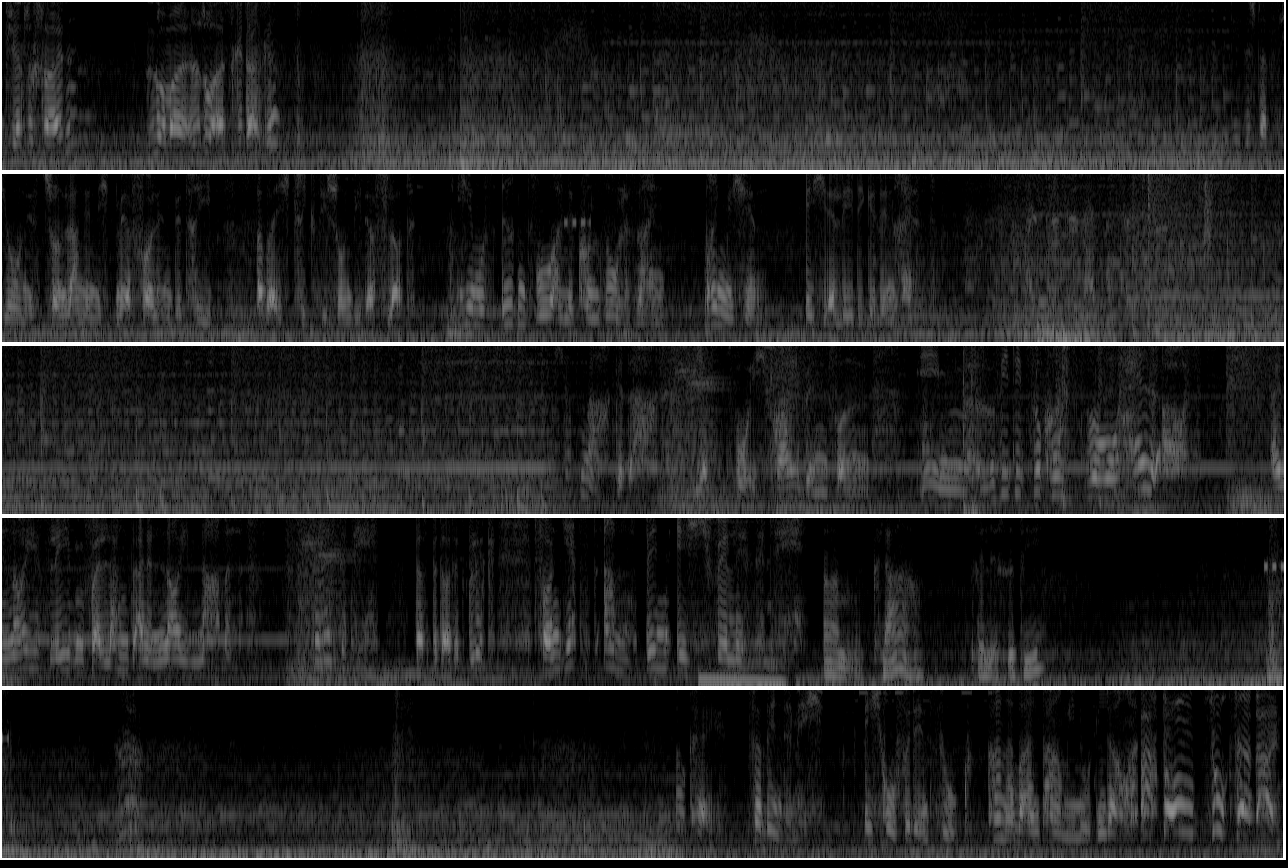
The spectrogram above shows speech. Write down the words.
Scheibchen zu schneiden? Nur mal so als Gedanke? Diese Station ist schon lange nicht mehr voll in Betrieb, aber ich krieg sie schon wieder flott. Hier muss irgendwo eine Konsole sein. Bring mich hin. Ich erledige den Rest. Nachgedacht. Jetzt, wo ich frei bin von ihm, sieht die Zukunft so hell aus. Ein neues Leben verlangt einen neuen Namen. Felicity. Das bedeutet Glück. Von jetzt an bin ich Felicity. Ähm, klar. Felicity? Okay, verbinde mich. Ich rufe den Zug. Kann aber ein paar Minuten dauern. Achtung, Zug fährt ein!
